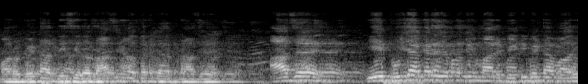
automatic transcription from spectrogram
मारो बेटा देसी राजीनामा करने का आज आज ये पूजा करे जब भी मारे बेटी बेटा मारू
